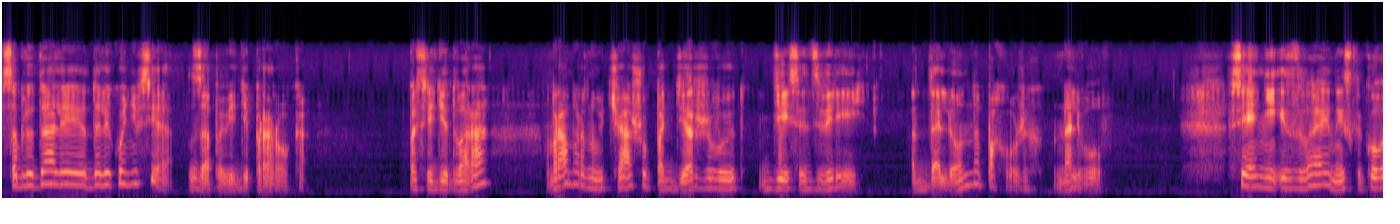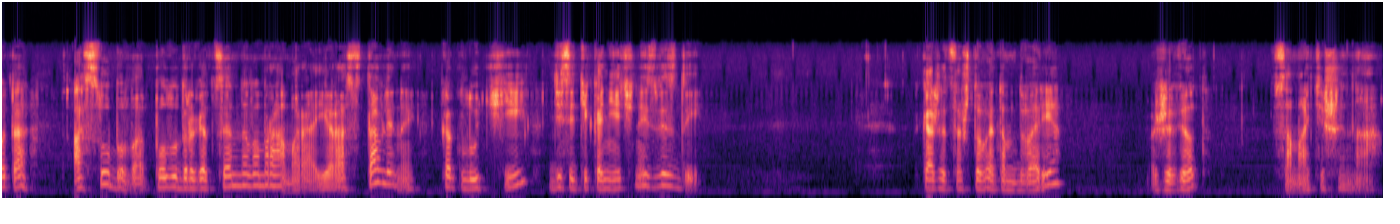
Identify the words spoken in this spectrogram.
соблюдали далеко не все заповеди пророка. Посреди двора – Мраморную чашу поддерживают 10 зверей, отдаленно похожих на львов. Все они изваяны из какого-то особого полудрагоценного мрамора и расставлены как лучи десятиконечной звезды. Кажется, что в этом дворе живет сама тишина,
